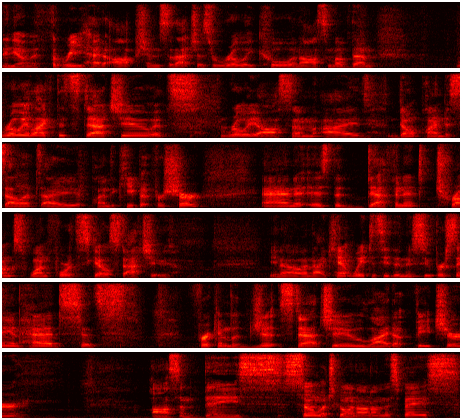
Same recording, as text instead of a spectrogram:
Then you have a three head option. So that's just really cool and awesome of them. Really like this statue. It's really awesome. I don't plan to sell it. I plan to keep it for sure. And it is the definite Trunks 1 4th scale statue. You know, and I can't wait to see the new Super Saiyan head. It's freaking legit statue, light up feature, awesome base. So much going on on this base.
